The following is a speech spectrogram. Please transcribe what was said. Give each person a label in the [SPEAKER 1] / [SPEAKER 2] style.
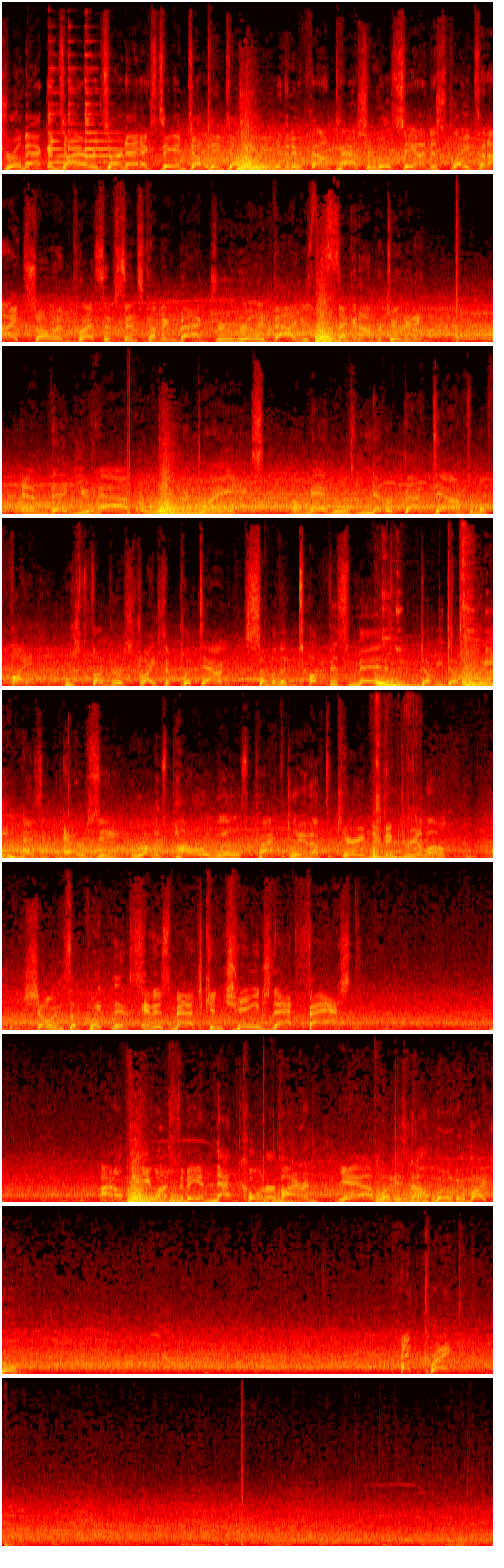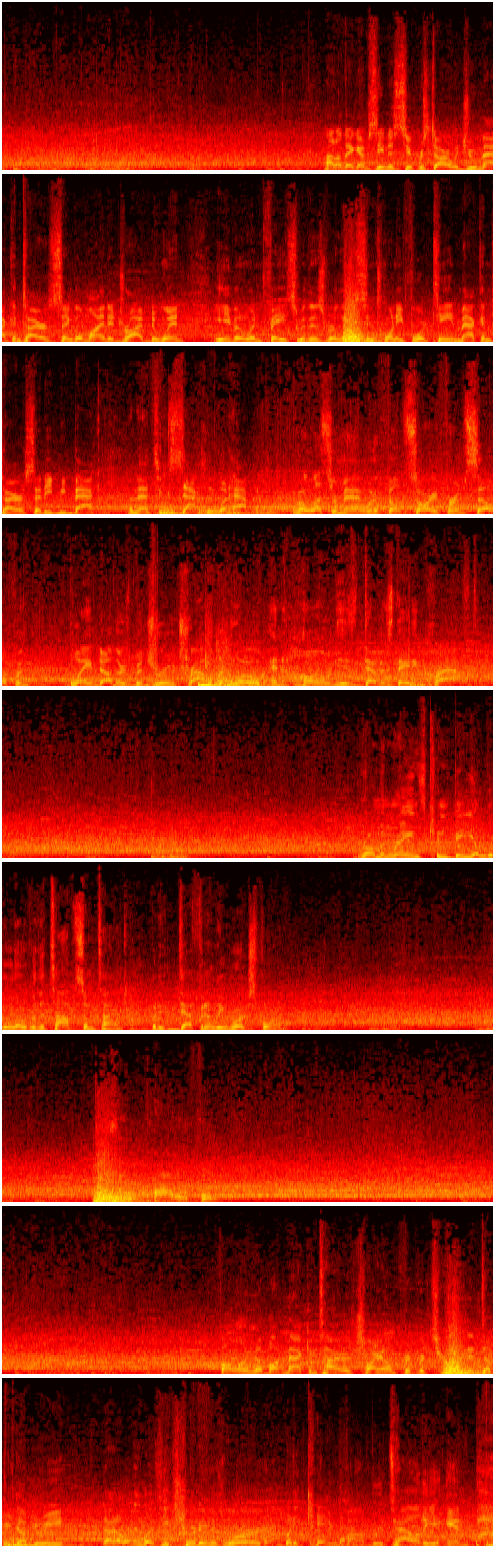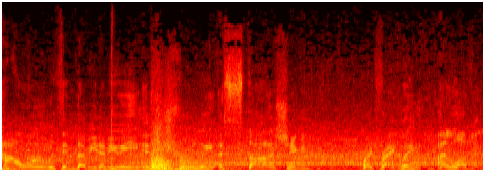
[SPEAKER 1] Drew McIntyre returned to NXT and WWE with a newfound passion we'll see on display tonight.
[SPEAKER 2] So impressive since coming back. Drew really values the second opportunity.
[SPEAKER 3] And then you have Roman Reigns, a man who has never backed down from a fight, whose thunderous strikes have put down some of the toughest men WWE has ever seen.
[SPEAKER 2] Roman's power of will is practically enough to carry him to victory alone.
[SPEAKER 3] Showing some quickness.
[SPEAKER 1] And this match can change that fast. I don't think he wants to be in that corner, Byron.
[SPEAKER 3] Yeah, but he's not moving, Michael.
[SPEAKER 1] Head crank. I don't think I've seen a superstar with Drew McIntyre's single-minded drive to win. Even when faced with his release in 2014, McIntyre said he'd be back, and that's exactly what happened.
[SPEAKER 2] And a lesser man would have felt sorry for himself and blamed others, but Drew traveled the globe and honed his devastating craft.
[SPEAKER 3] Roman Reigns can be a little over the top sometimes, but it definitely works for him.
[SPEAKER 2] So powerful.
[SPEAKER 3] Following up on McIntyre's triumphant return to WWE, not only was he true to his word, but he came
[SPEAKER 2] Newfound brutality and power within WWE is truly astonishing. And quite frankly, I love
[SPEAKER 1] it.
